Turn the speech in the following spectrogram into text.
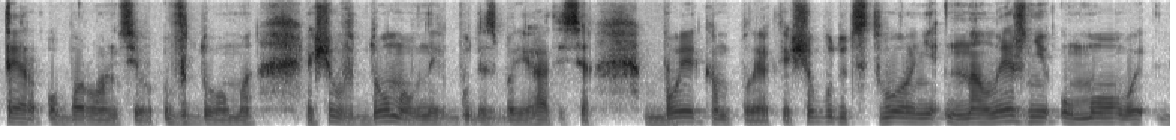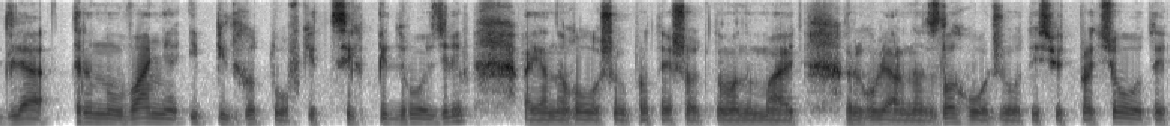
тероборонців вдома, якщо вдома в них буде зберігатися боєкомплект, якщо будуть створені належні умови для тренування і підготовки цих підрозділів, а я наголошую про те, що вони мають регулярно злагоджуватись, відпрацьовувати е,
